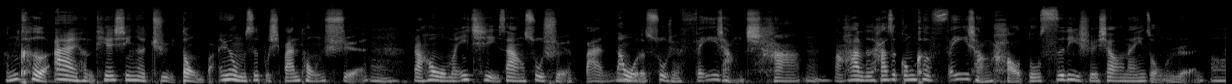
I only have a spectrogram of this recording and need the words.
很可爱、很贴心的举动吧。因为我们是补习班同学，嗯然后我们一起上数学班。那嗯我的数学非常差，嗯然后他的他是功课非常好，读私立学校的那一种人。哦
